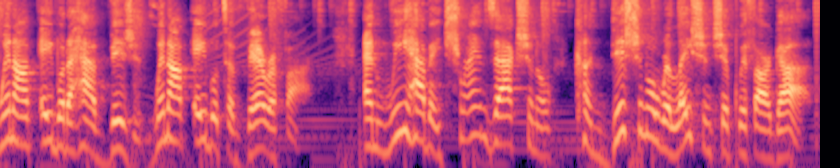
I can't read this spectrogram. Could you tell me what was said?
when I'm able to have vision, when I'm able to verify. And we have a transactional, conditional relationship with our God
